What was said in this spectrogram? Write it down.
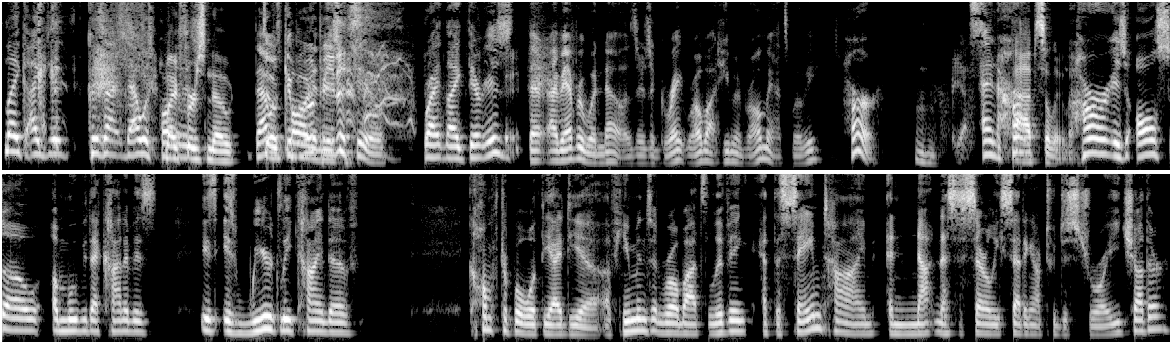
like I because that was part My of this- first note. that Don't was give him part a of this penis. too, right? Like there is, there. I mean, everyone knows there's a great robot human romance movie, Her, mm-hmm. Yes. and Her, Absolutely. Her is also a movie that kind of is is is weirdly kind of comfortable with the idea of humans and robots living at the same time and not necessarily setting out to destroy each other.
